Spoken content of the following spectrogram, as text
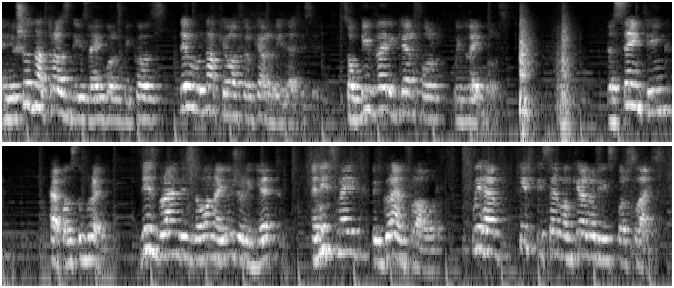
and you should not trust these labels because they will knock you off your calorie deficit. So be very careful with labels. The same thing happens to bread. This brand is the one I usually get and it's made with gram flour. We have 57 calories per slice.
